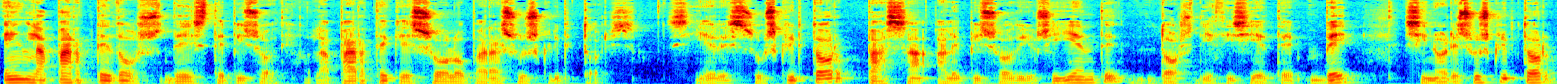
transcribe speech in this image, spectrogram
en la parte 2 de este episodio, la parte que es solo para suscriptores. Si eres suscriptor, pasa al episodio siguiente, 217b. Si no eres suscriptor,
